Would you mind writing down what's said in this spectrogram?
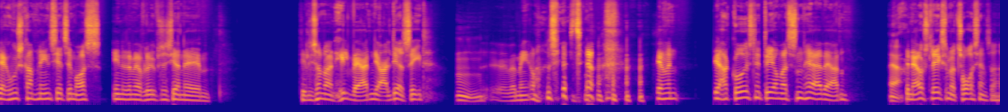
Jeg kan huske, kampen ene siger til mig også, en af dem, jeg har løbet, så siger han, øh, det er ligesom, der er en hel verden, jeg aldrig har set. Mm. Øh, hvad mener du, siger jeg til ham. Jamen, jeg har gået i sådan en idé om, at sådan her er verden. Ja. Den er jo slet ikke, som jeg tror, så.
